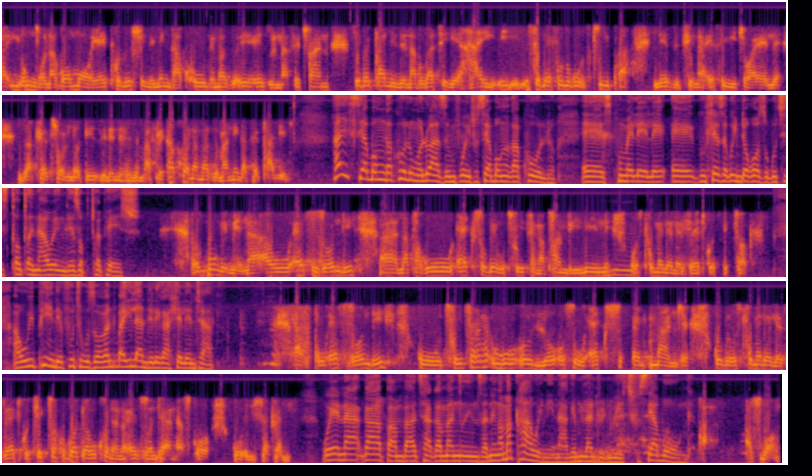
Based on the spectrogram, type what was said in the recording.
yokungcola komoya i-pollution iningi kakhulu emazweni ezweni laseChina sebeqalile nabo bathi ke hayi sebefuna ukuzikhipha lezi thina esiyijwayele za petrol no diesel eNingizimu Afrika. Khona amazwe amaningi aseqalile. Hayi siyabonga kakhulu ngolwazi mfowethu siyabonga kakhulu. Eh siphumelele eh kuhleze kuyintokozo ukuthi sixoxe nawe ngezobuchwepheshe. Ukubonge mina awu S Zondi lapha ku X obe u Twitter ngaphambilini osiphumelele Z ku TikTok awuyiphinde futhi ukuze abantu bayilandele kahle le ndaba u S Zondi ku Twitter lo osu X manje kube usiphumelele Z ku TikTok kodwa ukhona no S Zondi underscore ku Instagram. Wena kabhambatha kamancinza ningamaqhawe nina ke emlandweni wethu siyabonga. Asibonga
